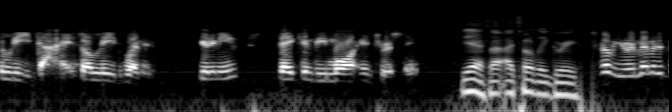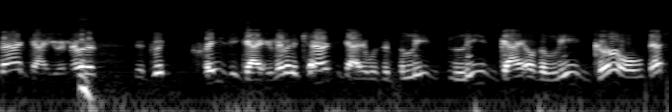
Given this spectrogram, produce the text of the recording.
the lead guys or lead women. You know what I mean? They can be more interesting. Yes, I, I totally agree. You remember the bad guy. You remember the, the good crazy guy. Remember the character guy that was the lead lead guy or the lead girl? That's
